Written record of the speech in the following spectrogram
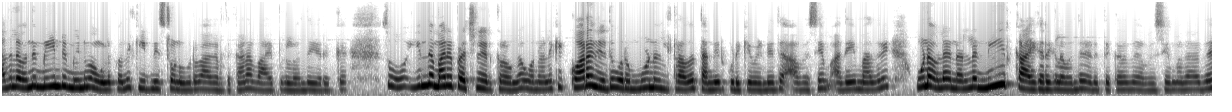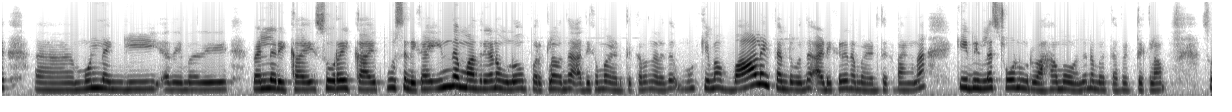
அதில் வந்து மீண்டும் மீண்டும் அவங்களுக்கு வந்து கிட்னி ஸ்டோன் உருவாகிறதுக்கான வாய்ப்புகள் வந்து இருக்குது ஸோ இந்த மாதிரி பிரச்சனை இருக்கிறவங்க ஒரு நாளைக்கு குறைஞ்சது ஒரு மூணு லிட்டராவது தண்ணீர் குடிக்க வேண்டியது அவசியம். அதே மாதிரி உணவில் நல்ல நீர் காய்கறிகளை வந்து எடுத்துக்கிறது அவசியம். அதாவது முள்ளங்கி அதே மாதிரி வெள்ளரிக்காய் சுரைக்காய் பூசணிக்காய் இந்த மாதிரியான உணவுப் பொருட்களை வந்து அதிகமாக எடுத்துக்கிறது நல்லது. முக்கியமாக வாழைத்தண்டு வந்து அடிக்கடி நம்ம எடுத்துக்கிட்டாங்கன்னா கிட்னியில் ஸ்டோன் உருவாகாமல் வந்து நம்ம தவிர்த்துக்கலாம். ஸோ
